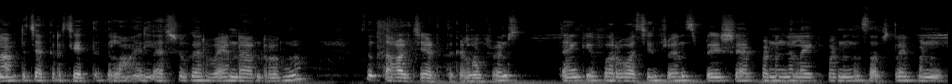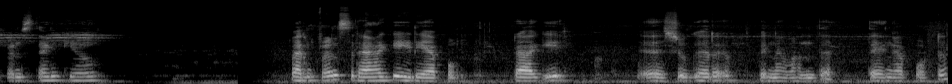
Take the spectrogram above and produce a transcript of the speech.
நாட்டு சர்க்கரை சேர்த்துக்கலாம். இல்லை சுகர் வேண்டான்றவங்க தாளித்து எடுத்துக்கலாம் ஃப்ரெண்ட்ஸ் தேங்க்யூ ஃபார் வாட்சிங் ஃப்ரெண்ட்ஸ் ப்ளீஸ் ஷேர் பண்ணுங்கள் லைக் பண்ணுங்கள் சப்ஸ்கிரைப் பண்ணுங்கள் ஃப்ரெண்ட்ஸ் தேங்க்யூ பாருங்கள் ஃப்ரெண்ட்ஸ் ராகி இடியாப்பம். ராகி சுகரு பின்ன வந்து தேங்காய் போட்டு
